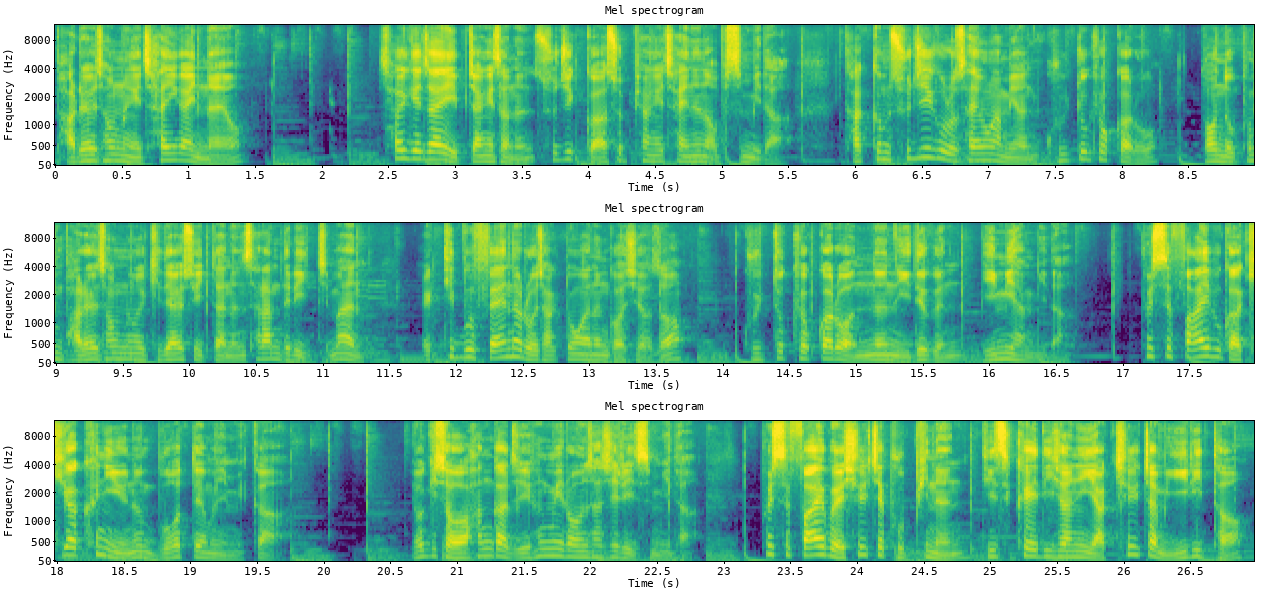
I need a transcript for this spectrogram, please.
발열 성능에 차이가 있나요? 설계자의 입장에서는 수직과 수평의 차이는 없습니다. 가끔 수직으로 사용하면 굴뚝 효과로 더 높은 발열 성능을 기대할 수 있다는 사람들이 있지만 active fan으로 작동하는 것이어서 굴뚝 효과로 얻는 이득은 미미합니다. 플스5가 키가 큰 이유는 무엇 때문입니까? 여기서 한 가지 흥미로운 사실이 있습니다. 플스5의 실제 부피는 디스크 에디션이 약 7.2리터,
